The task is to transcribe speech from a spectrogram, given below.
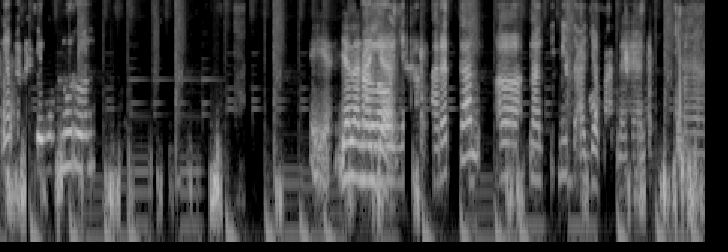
ya PBB-nya menurun iya jalan Kalau aja karet kan uh, nanti bisa aja panen uh,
